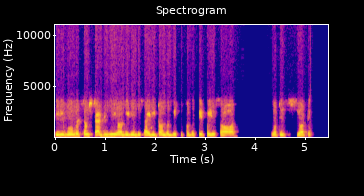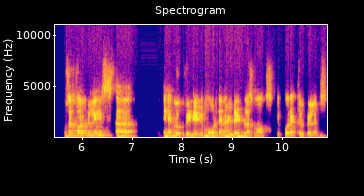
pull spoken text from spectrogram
Did you go with some strategy, or did you decide it on the basis of the paper you saw? Or what is your take? So, for prelims, uh, in a group we did more than 100 plus mocks before actual prelims.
